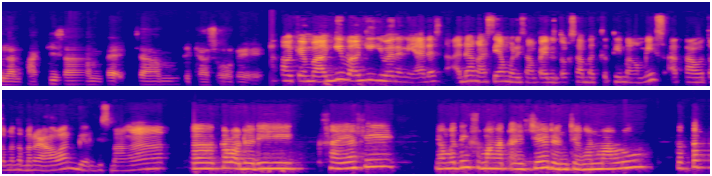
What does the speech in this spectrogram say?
9 pagi sampai jam 3 sore. Oke, Mbak Anggi, Mbak Anggi gimana nih? Ada ada nggak sih yang mau disampaikan untuk sahabat ketimbang mis atau teman-teman relawan biar lebih semangat? Uh, kalau dari saya sih, yang penting semangat aja dan jangan malu. Tetap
